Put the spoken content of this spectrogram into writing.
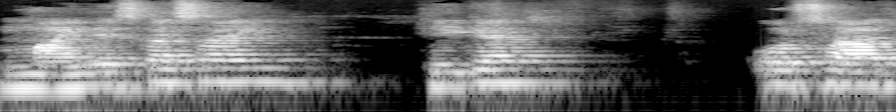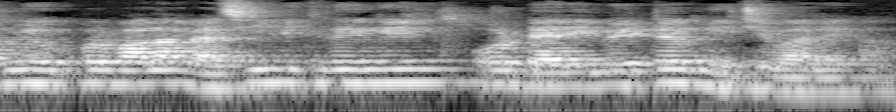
माइनस का साइन ठीक है? और साथ में ऊपर वाला वैसे ही लिख देंगे और डेरिवेटिव नीचे वाले का।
